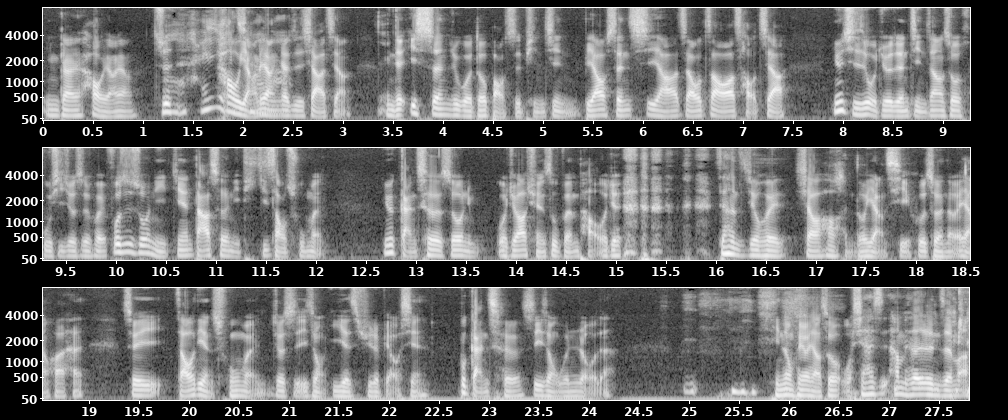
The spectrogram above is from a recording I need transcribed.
应该耗氧量就是耗氧量应该就是下降。哦、你的一生如果都保持平静，不要生气啊、焦躁啊、吵架，因为其实我觉得人紧张的时候呼吸就是会，或是说你今天搭车你提早出门，因为赶车的时候你我就要全速奔跑，我觉得 这样子就会消耗很多氧气，呼出很多二氧化碳，所以早点出门就是一种 ESG 的表现，不赶车是一种温柔的。嗯听众朋友想说，我现在是他们在认真吗？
